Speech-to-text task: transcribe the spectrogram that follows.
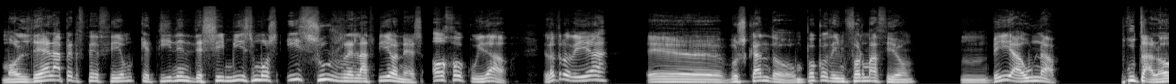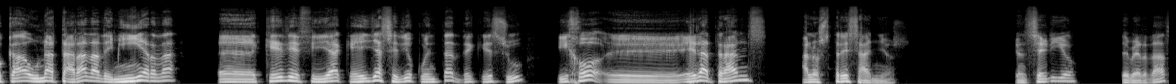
moldea la percepción que tienen de sí mismos y sus relaciones. Ojo, cuidado. El otro día, eh, buscando un poco de información, mm, vi a una puta loca, una tarada de mierda, eh, que decía que ella se dio cuenta de que su hijo eh, era trans a los tres años. ¿En serio? ¿De verdad?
